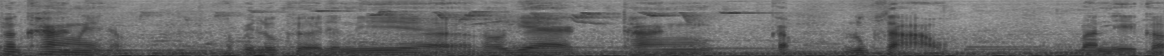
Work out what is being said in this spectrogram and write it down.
ข้างๆเลยครับเขาเป็นลูกเขยตอนนี้เอ่อเขาแยกทางกับลูกสาวบ้านนี้ก็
